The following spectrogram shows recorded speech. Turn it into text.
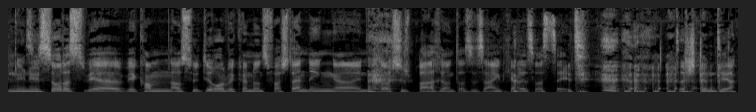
nee, es nee. ist so, dass wir, wir kommen aus Südtirol, wir können uns verständigen äh, in der deutschen Sprache und das ist eigentlich alles, was zählt. das stimmt, ja.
